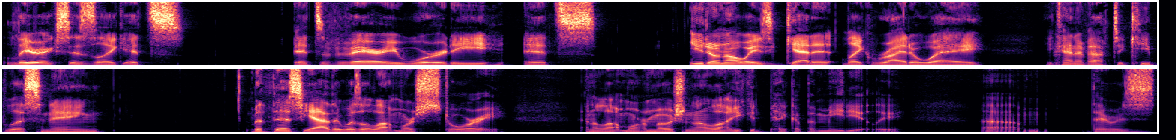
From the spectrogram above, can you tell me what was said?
lyrics is like it's it's very wordy. It's you don't always get it like right away. You kind of have to keep listening. But this, yeah, there was a lot more story and a lot more emotion, and a lot you could pick up immediately. Um, there was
